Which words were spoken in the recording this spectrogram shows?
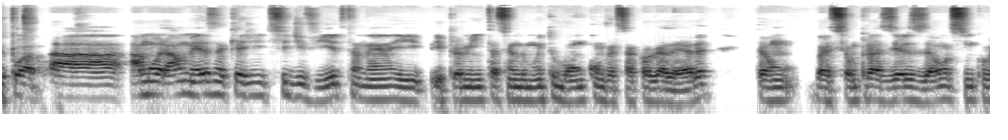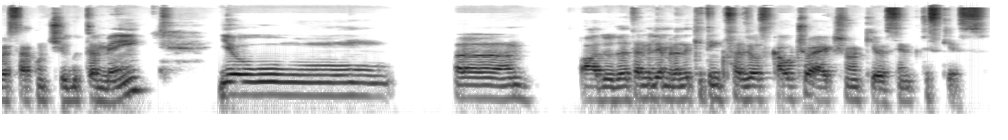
tipo, a, a moral mesmo é que a gente se divirta, né? E, e para mim está sendo muito bom conversar com a galera. Então vai ser um prazerzão, assim, conversar contigo também. E eu... Uh, ó, a Duda tá me lembrando que tem que fazer os call to action aqui, eu sempre esqueço.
